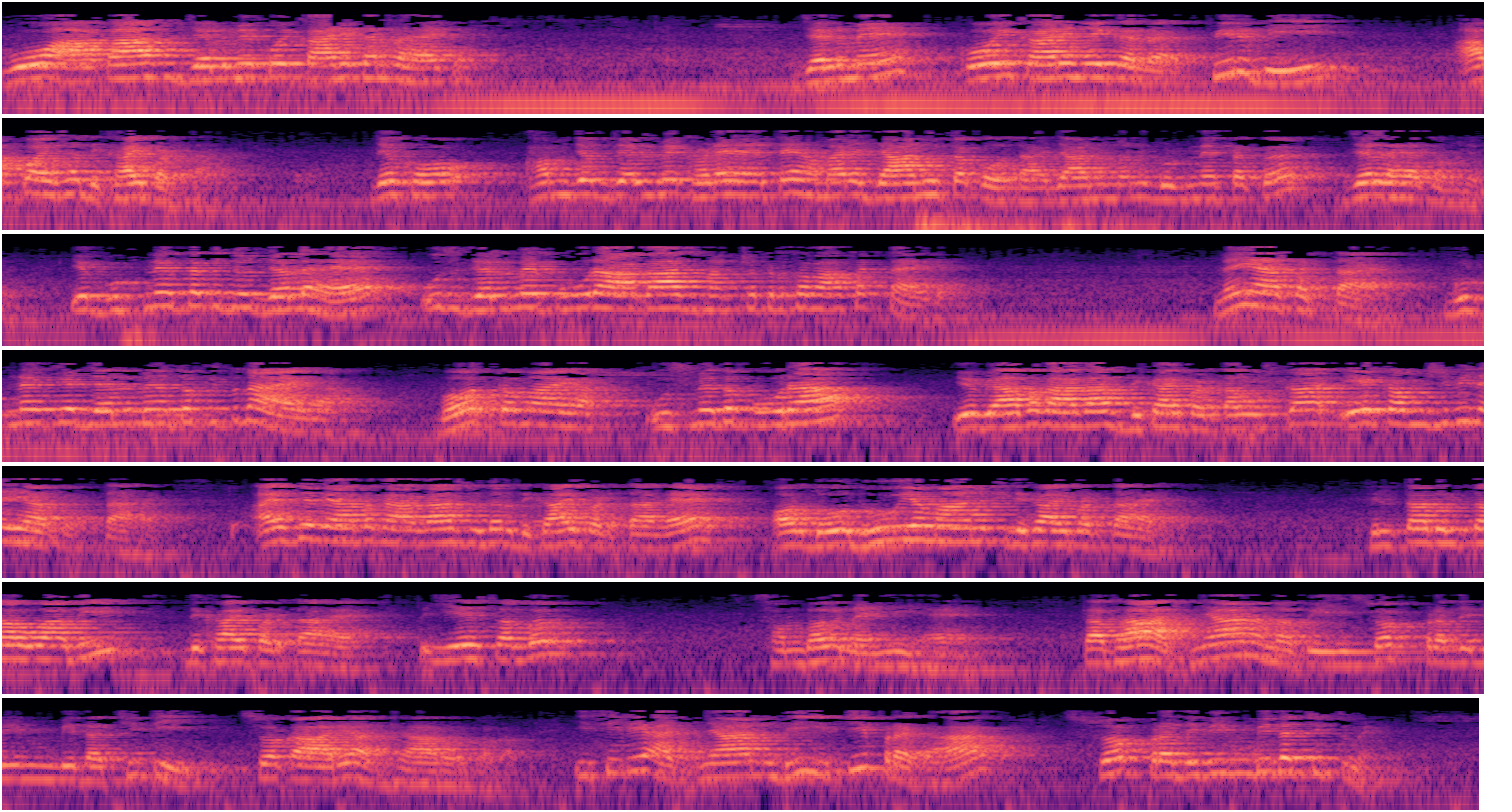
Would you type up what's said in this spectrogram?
वो आकाश जल में कोई कार्य कर रहा है क्या? जल में कोई कार्य नहीं कर रहा है। फिर भी आपको ऐसा दिखाई पड़ता। है देखो, हम जब जल में खड़े रहते हैं, हमारे जानू तक होता है। जानू मन घुटने तक जल है, समझो। ये घुटने तक जो जल है, उस जल में पूरा आकाश नक्षत्र सब आ सकता है क्या? नहीं आ सकता है। घुटने के जल में तो कितना आएगा? बहुत कम आएगा। उसमें तो पूरा ये व्यापक आकाश दिखाई पड़ता है, उसका एक अंश भी नहीं आ सकता है। तो ऐसे व्यापक आकाश उधर दिखाई पड़ता है और दो धूयमान भी दिखाई पड़ता है। हिलता डुलता हुआ भी दिखाई पड़ता है। तो ये सब संभव नहीं है। तथा अज्ञानमपि स्वप्रतिबिंबित चिति, स्वकार्य अध्यारोप इसीलिए अज्ञान भी इसी प्रकार स्वप्रतिबिंबित चित्त में।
